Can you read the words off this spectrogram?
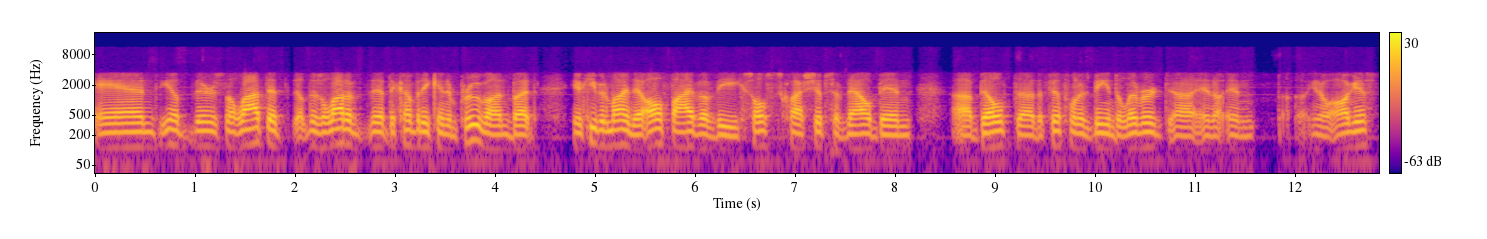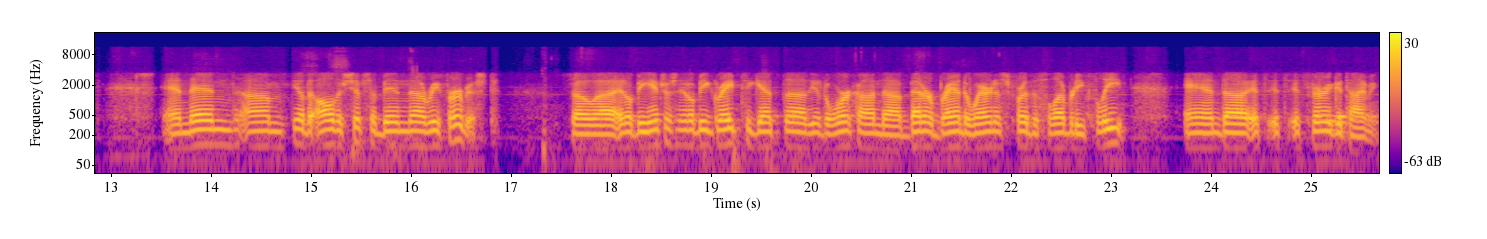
and you know there's a lot that there's a lot of that the company can improve on but you know keep in mind that all five of the Solstice class ships have now been uh, built. Uh, the fifth one is being delivered uh, in in uh, you know August. And then um, you know the, all the ships have been uh, refurbished. So uh, it'll be interesting it'll be great to get you know to work on better brand awareness for the celebrity fleet and uh, it's, it's it's very good timing.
